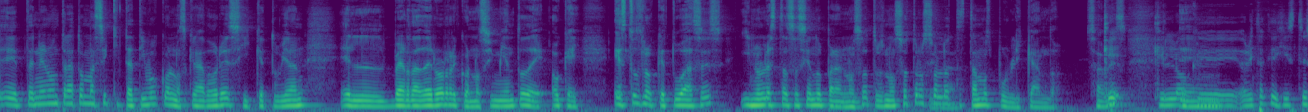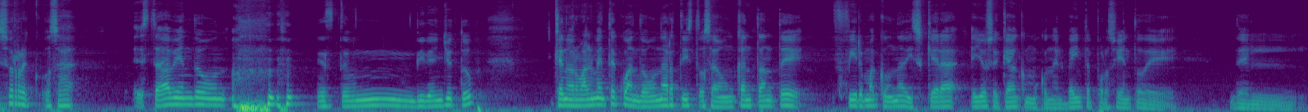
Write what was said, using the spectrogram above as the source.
eh, tener un trato más equitativo con los creadores y que tuvieran el verdadero reconocimiento de, ok, esto es lo que tú haces y no lo estás haciendo para nosotros. Nosotros solo te estamos publicando, ¿sabes? Que, lo que, em, ahorita que dijiste eso, o sea, estaba viendo un, este, un video en YouTube que normalmente cuando un artista, o sea, un cantante firma con una disquera, ellos se quedan como con el 20% de, del,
